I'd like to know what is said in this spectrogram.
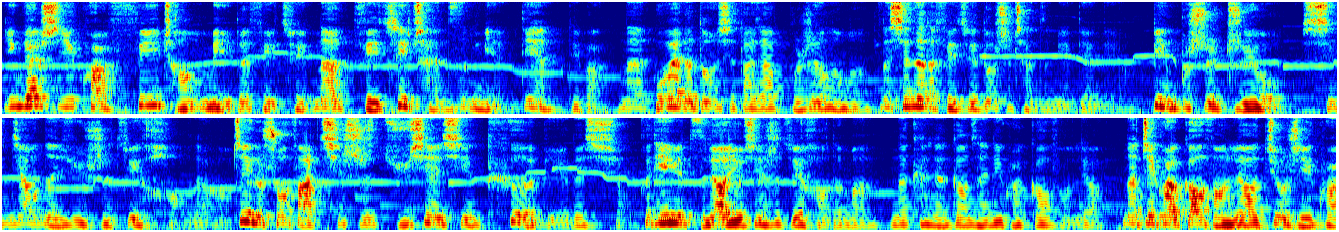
应该是一块非常美的翡翠。那翡翠产自缅甸，对吧？那国外的东西大家不认了吗？那现在的翡翠都是产自缅甸的呀，并不是只有新疆的玉是最好的啊。这个说法其实局限性特别的小。和田玉籽料油性是最好的吗？那看看刚才那块高仿料，那这块高仿料就是一块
